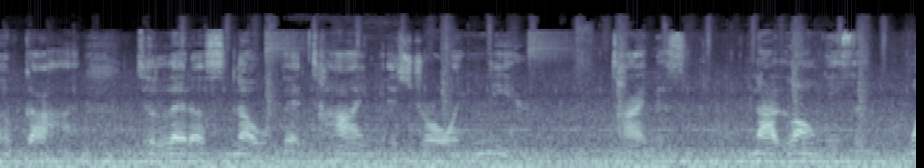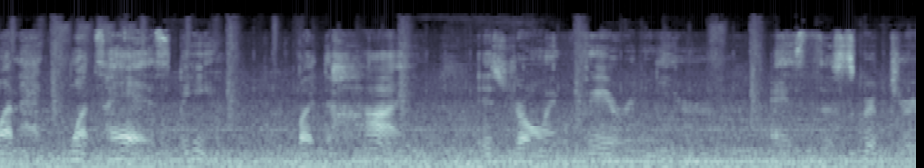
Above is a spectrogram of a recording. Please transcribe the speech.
of God to let us know that time is drawing near. Time is not long as it one once has been, but time is drawing very near as the scripture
